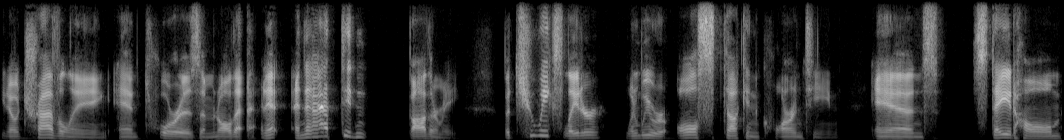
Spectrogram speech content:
you know, traveling and tourism and all that. And, it, and that didn't bother me. But two weeks later, when we were all stuck in quarantine and stayed home,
